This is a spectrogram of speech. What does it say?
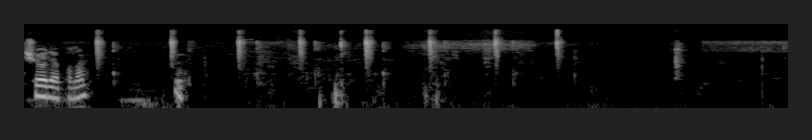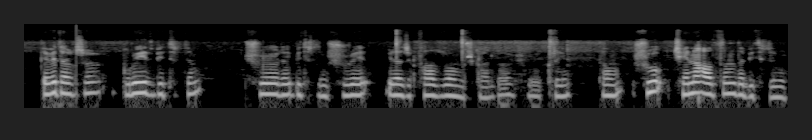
Şöyle yapalım. Evet arkadaşlar burayı bitirdim. Şöyle bitirdim. Şuraya birazcık fazla olmuş galiba. Şöyle kırayım. Tamam. Şu çene altını da bitirdim.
